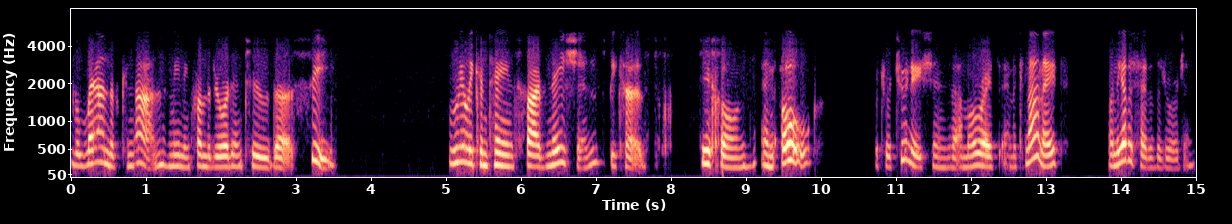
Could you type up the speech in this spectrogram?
the land of Canaan, meaning from the Jordan to the sea, really contains five nations because Sichon and Og, which were two nations, the Amorites and the Canaanites, on the other side of the Jordan.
